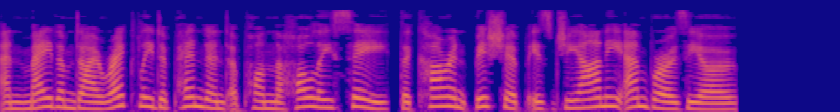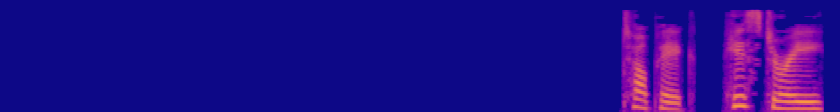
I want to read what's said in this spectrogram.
and made them directly dependent upon the Holy See. The current bishop is Gianni Ambrosio. History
